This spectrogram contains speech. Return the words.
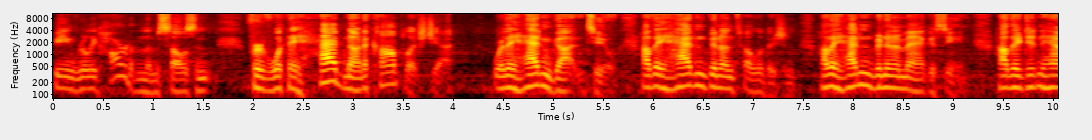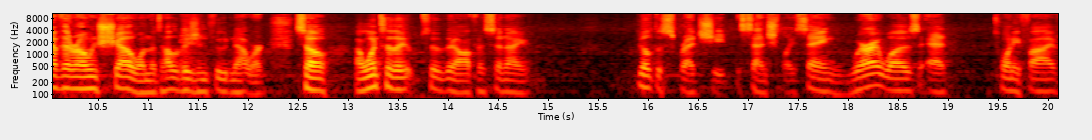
being really hard on themselves and for what they had not accomplished yet, where they hadn't gotten to, how they hadn't been on television, how they hadn't been in a magazine, how they didn't have their own show on the television Food Network. So I went to the to the office and I built a spreadsheet essentially saying where I was at 25,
